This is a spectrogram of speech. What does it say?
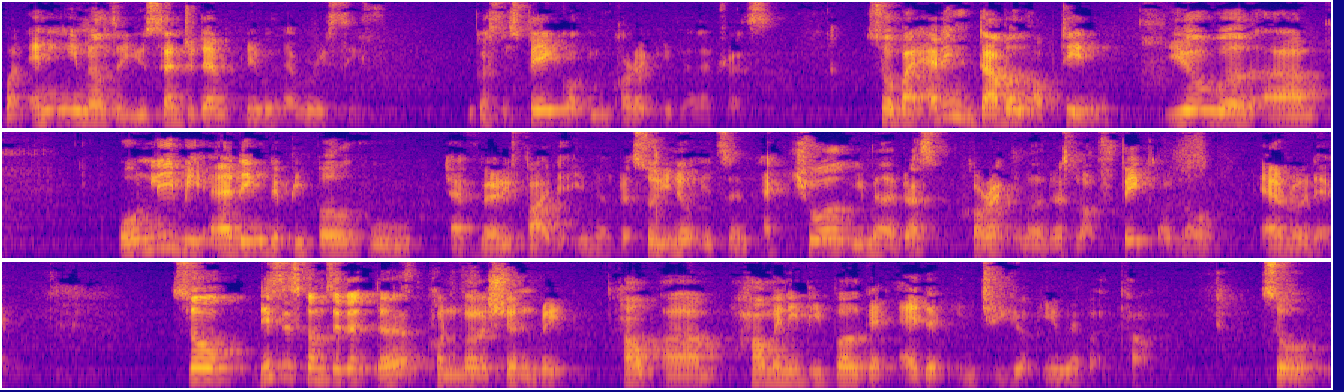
but any emails that you send to them they will never receive because it's fake or incorrect email address so by adding double opt-in you will um, only be adding the people who have verified the email address. So you know it's an actual email address, correct email address, not fake or no error there. So this is considered the conversion rate. How, um, how many people get added into your Aweber account. So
